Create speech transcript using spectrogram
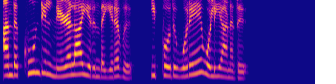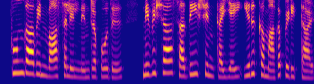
அந்த கூண்டில் நிழலாயிருந்த இரவு இப்போது ஒரே ஒளியானது. பூங்காவின் வாசலில் நின்றபோது நிவிஷா சதீஷின் கையை இறுக்கமாக பிடித்தாள்.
